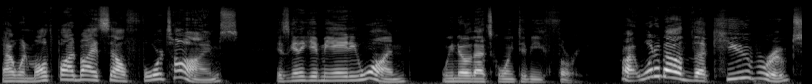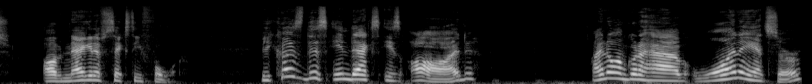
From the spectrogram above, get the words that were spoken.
that when multiplied by itself four times is going to give me 81, we know that's going to be 3. All right, what about the cube root of negative 64? Because this index is odd, I know I'm going to have one answer,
